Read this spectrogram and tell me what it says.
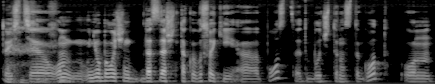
То есть э, он, у него был очень достаточно такой высокий пост, это был 2014 год, он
